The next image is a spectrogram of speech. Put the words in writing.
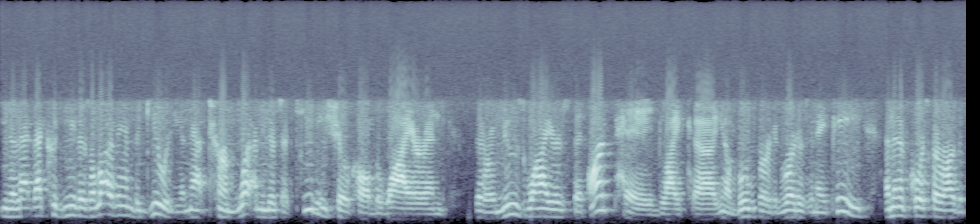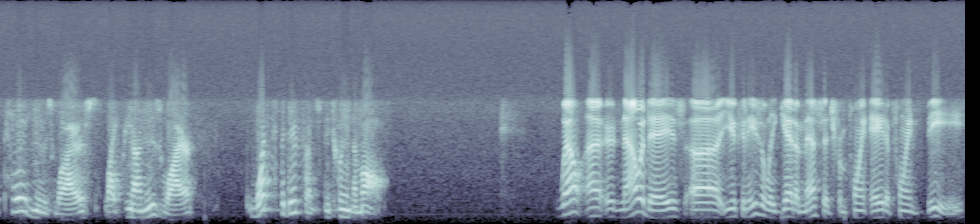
you know that that could mean there's a lot of ambiguity in that term. What I mean, there's a TV show called The Wire, and there are news wires that aren't paid, like uh, you know Bloomberg and Reuters and AP, and then of course there are the paid news wires, like PR Newswire. What's the difference between them all? Well, uh, nowadays uh, you can easily get a message from point A to point B,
